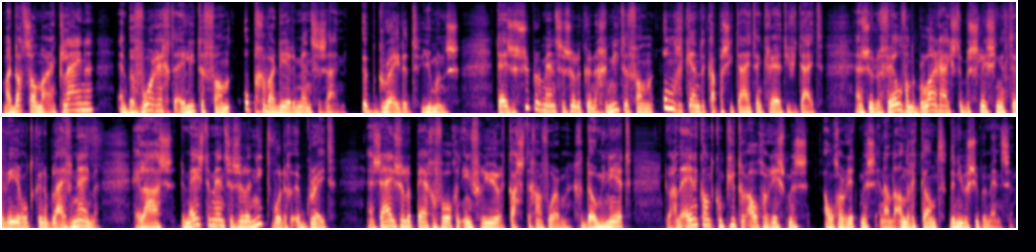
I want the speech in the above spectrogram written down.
Maar dat zal maar een kleine en bevoorrechte elite van opgewaardeerde mensen zijn upgraded humans. Deze supermensen zullen kunnen genieten van ongekende capaciteit en creativiteit. En zullen veel van de belangrijkste beslissingen ter wereld kunnen blijven nemen. Helaas, de meeste mensen zullen niet worden geupgrade. En zij zullen per gevolg een inferieure kasten gaan vormen. Gedomineerd door aan de ene kant computeralgoritmes algoritmes, en aan de andere kant de nieuwe supermensen.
